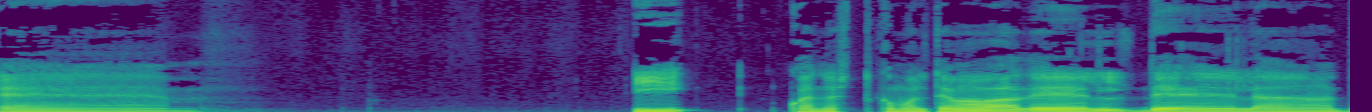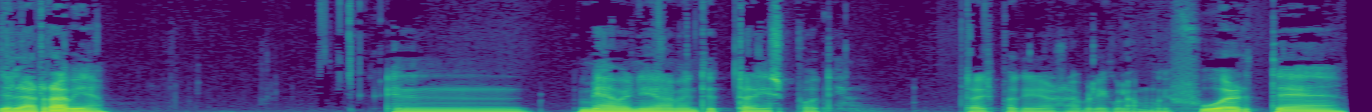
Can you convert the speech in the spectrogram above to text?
Eh, y cuando como el tema va de, de, la, de la rabia, me ha venido a la mente Trainspotting. Trainspotting es una película muy fuerte,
